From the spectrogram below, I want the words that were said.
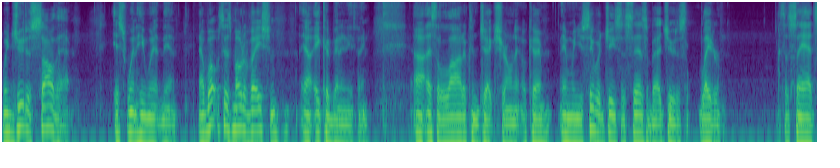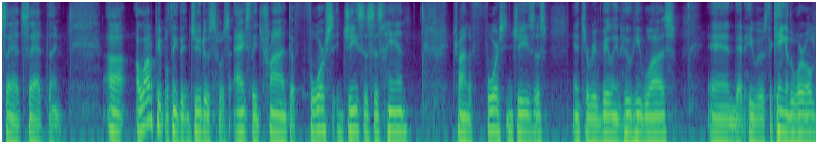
When Judas saw that, it's when he went then. Now, what was his motivation? Uh, it could have been anything. Uh, there's a lot of conjecture on it, okay? And when you see what Jesus says about Judas later, it's a sad, sad, sad thing. Uh, a lot of people think that Judas was actually trying to force Jesus' hand, trying to force Jesus into revealing who he was and that he was the king of the world,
